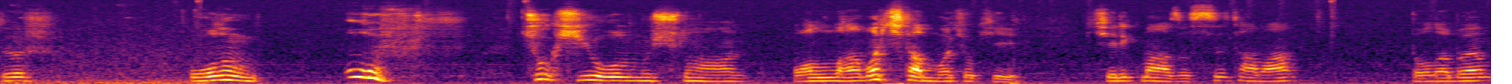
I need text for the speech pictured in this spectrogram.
Dur. Oğlum. Uf. Çok iyi olmuş lan. Vallahi ama kitabıma çok iyi. İçerik mağazası tamam. Dolabım.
